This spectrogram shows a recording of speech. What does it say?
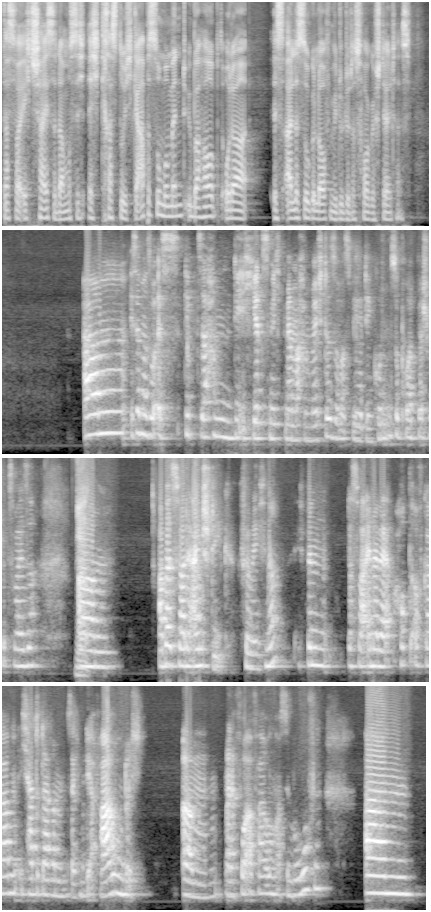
das war echt scheiße, da musste ich echt krass durch. Gab es so einen Moment überhaupt oder ist alles so gelaufen, wie du dir das vorgestellt hast? Ähm, ich sag mal so, es gibt Sachen, die ich jetzt nicht mehr machen möchte, sowas wie halt den Kundensupport beispielsweise. Ja. Ähm, aber es war der Einstieg für mich, ne? Ich bin das war einer der Hauptaufgaben. Ich hatte darin, sag ich mal, die Erfahrung durch ähm, meine Vorerfahrungen aus den Berufen. Ähm,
